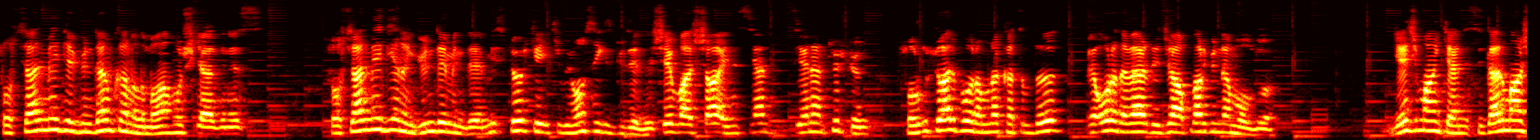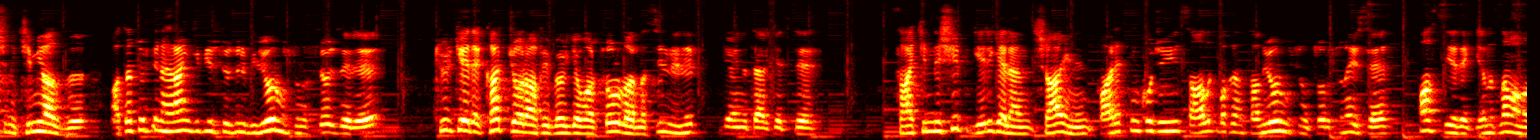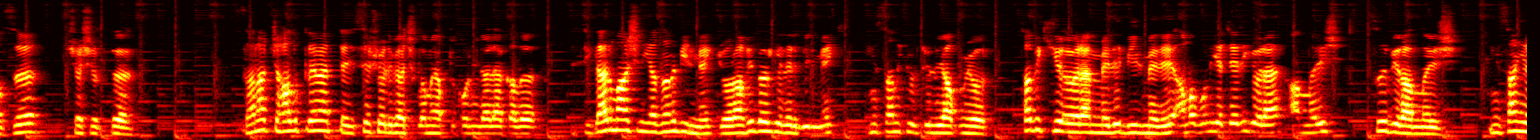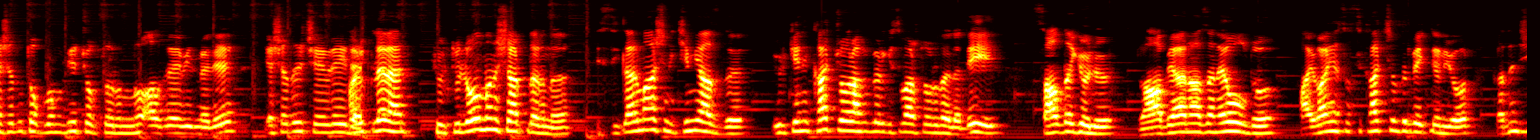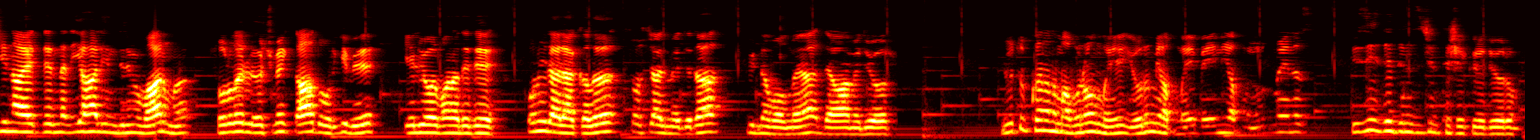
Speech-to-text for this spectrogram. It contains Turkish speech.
Sosyal medya gündem kanalıma hoş geldiniz. Sosyal medyanın gündeminde Miss Türkiye 2018 güzeli Şevval Şahin'in CNN, CNN Türk'ün sorgu sual programına katıldığı ve orada verdiği cevaplar gündem oldu. Genç manken İstiklal Marşı'nı kim yazdı? Atatürk'ün herhangi bir sözünü biliyor musunuz sözleri? Türkiye'de kaç coğrafi bölge var sorularına sinirlenip yayını terk etti. Sakinleşip geri gelen Şahin'in Fahrettin Koca'yı Sağlık Bakanı tanıyor musun sorusuna ise pas diyerek yanıtlamaması şaşırttı. Sanatçı Haluk Levent de ise şöyle bir açıklama yaptı konuyla alakalı. İstiklal Marşı'nı yazanı bilmek, coğrafi bölgeleri bilmek insanı kültürlü yapmıyor. Tabii ki öğrenmeli, bilmeli ama bunu yeterli gören anlayış sığ bir anlayış. İnsan yaşadığı toplumun birçok sorununu algılayabilmeli, yaşadığı çevreyi de. Haluk Levent, kültürlü olmanın şartlarını, İstiklal Marşı'nı kim yazdı, ülkenin kaç coğrafi bölgesi var sorularıyla değil, Salda Gölü, Rabia Naz'a ne oldu, hayvan yasası kaç yıldır bekleniyor, kadın cinayetlerinden ihale indirimi var mı, sorularıyla ölçmek daha doğru gibi geliyor bana dedi. Konuyla alakalı sosyal medyada gündem olmaya devam ediyor. YouTube kanalıma abone olmayı, yorum yapmayı, beğeni yapmayı unutmayınız. Bizi izlediğiniz için teşekkür ediyorum.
